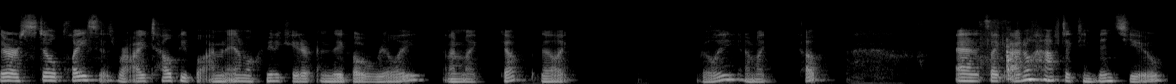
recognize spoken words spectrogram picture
There are still places where I tell people I'm an animal communicator and they go, Really? And I'm like, Yep. And they're like, really? And I'm like, yep. And it's like, I don't have to convince you.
